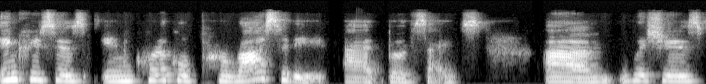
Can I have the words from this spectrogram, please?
increases in cortical porosity at both sites, um, which is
